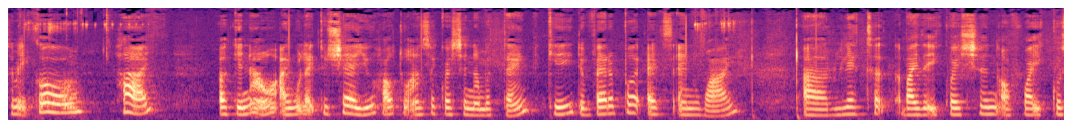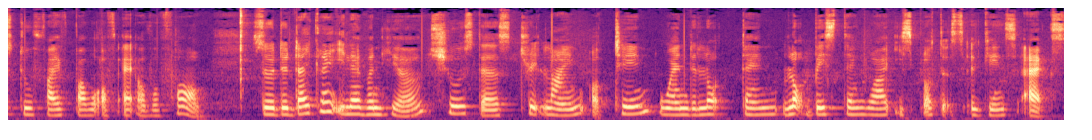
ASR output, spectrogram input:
Assalamualaikum. Hi. Okay, now I would like to share you how to answer question number 10. Okay, the variable x and y are related by the equation of y equals to 5 power of x over 4. So the diagram 11 here shows the straight line obtained when the log 10 log base 10y is plotted against x.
